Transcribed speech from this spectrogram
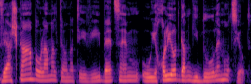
והשקעה בעולם אלטרנטיבי, בעצם הוא יכול להיות גם גידול אמוציות.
